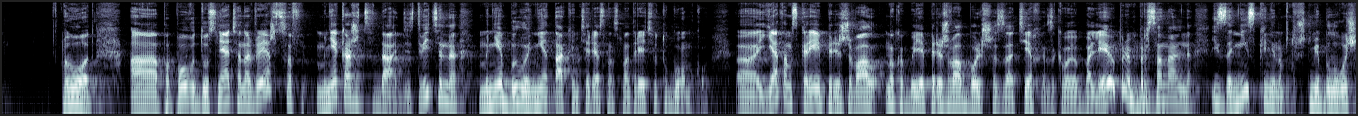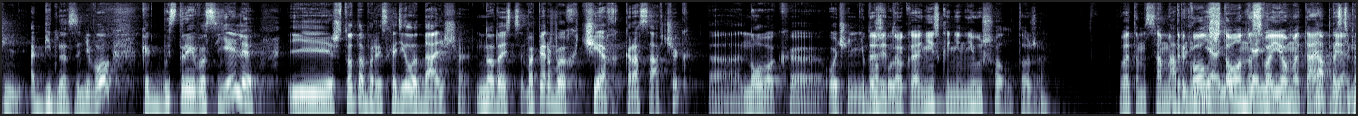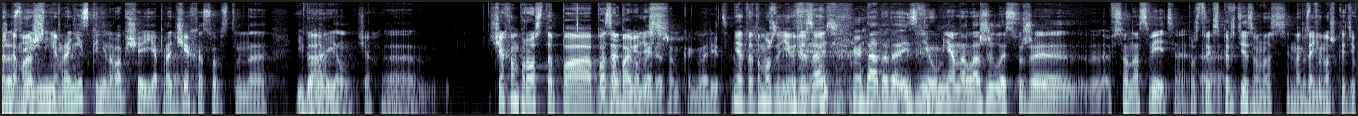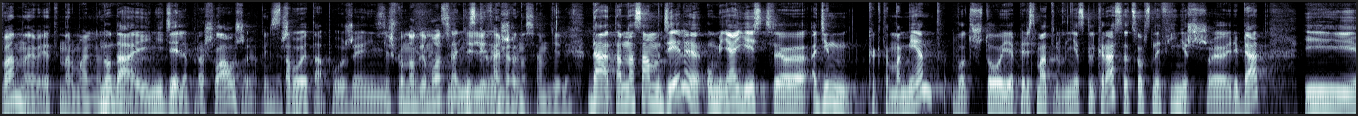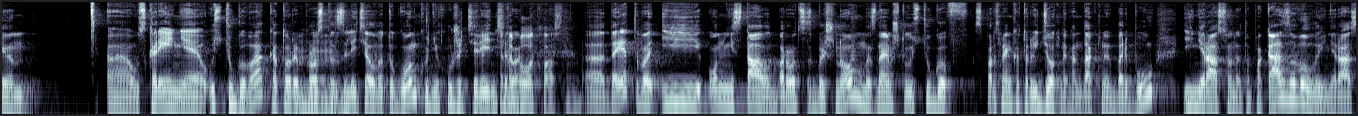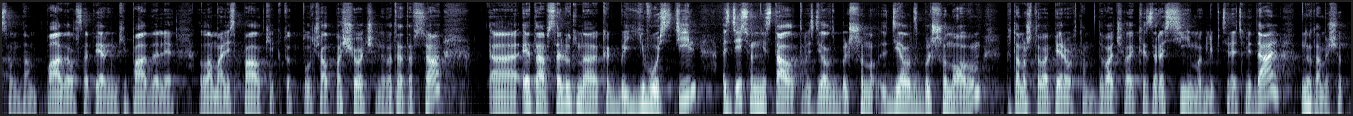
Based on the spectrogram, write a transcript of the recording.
Вот. А по поводу снятия норвежцев, мне кажется, да, действительно, мне было не так интересно смотреть эту гонку. Э, я там скорее переживал, ну, как бы я переживал больше за тех, за кого я болею прям mm-hmm. персонально, и за Нисканина, потому что мне было очень обидно за него, как быстро его съели, и что-то происходило дальше. Ну, то есть, во-первых, Чех красавчик, э, Новак э, очень неплохой. Подожди, только Нисканин не вышел тоже. В этом самый а, прикол, блин, что он не, на своем этапе, да, прости, на домашнем... Я не про Нисканина вообще, я про да. Чеха, собственно, и да, говорил. Чех. Э, Чехам просто по позабавились. вырежем, как говорится. Нет, это можно не вырезать. Да-да-да, извини, у меня наложилось уже э, все на свете. Просто э, экспертиза у нас иногда немножко диванная, это нормально. Ну да, и неделя прошла уже с того этапа, уже Слишком много эмоций или Хаммера на самом деле. Да, там на самом деле у меня есть один как-то момент, вот что я пересматривал несколько раз, это, собственно, финиш ребят, и ускорение Устюгова, который mm-hmm. просто залетел в эту гонку, не хуже Терентьева. Это было классно. Э, до этого, и он не стал бороться с Большновым. Мы знаем, что Устюгов спортсмен, который идет на контактную борьбу, и не раз он это показывал, и не раз он там падал, соперники падали, ломались палки, кто-то получал пощечины, вот это все. Э, это абсолютно как бы его стиль, а здесь он не стал этого сделать, Большуно... делать с Большуновым, потому что, во-первых, там два человека из России могли потерять медаль, ну там еще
